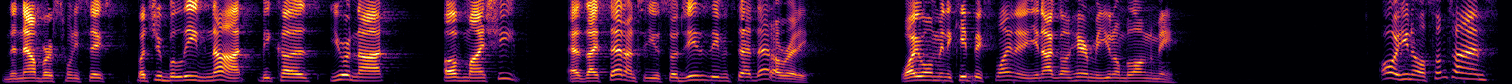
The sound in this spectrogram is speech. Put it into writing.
And then now, verse 26, but you believe not because you're not of my sheep, as I said unto you. So Jesus even said that already. Why you want me to keep explaining it? You're not going to hear me. You don't belong to me. Oh, you know, sometimes,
